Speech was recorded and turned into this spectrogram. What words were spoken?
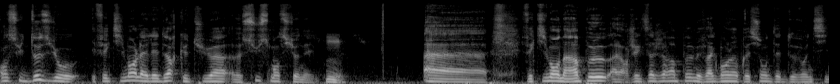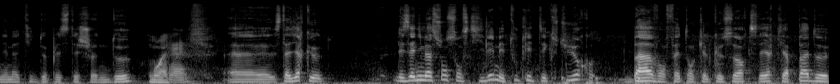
Ensuite, Dezio, effectivement, la laideur que tu as euh, susmentionnée. Hmm. Euh, effectivement, on a un peu, alors j'exagère un peu, mais vaguement l'impression d'être devant une cinématique de PlayStation 2. Ouais. Euh, C'est-à-dire que les animations sont stylées, mais toutes les textures bavent en fait en quelque sorte. C'est-à-dire qu'il n'y a pas de,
